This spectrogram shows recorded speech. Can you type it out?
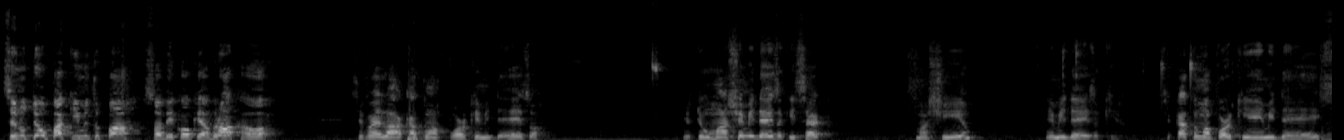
você não tem um paquímetro pra saber qual que é a broca, ó. Você vai lá, cata uma porca M10, ó. Eu tenho um macho M10 aqui, certo? Machinho M10 aqui. Você cata uma porquinha M10.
